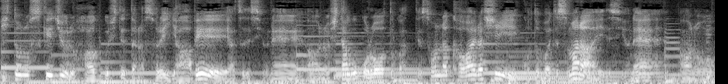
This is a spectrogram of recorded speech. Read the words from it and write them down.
人のスケジュール把握してたらそれやべえやつですよね。あの下心とかってそんな可愛らしい言葉で済まないですよね。あの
